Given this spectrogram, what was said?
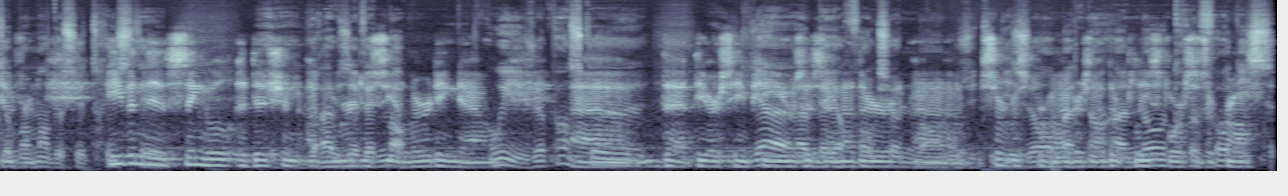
produite au different. moment de ce triste Even the et single addition of emergency alerting now Oui, je pense uh, que that the il RCMP y a un uses and meilleur other fonctionnement. uh, Nous service utilisons providers, maintenant other un police autre forces across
